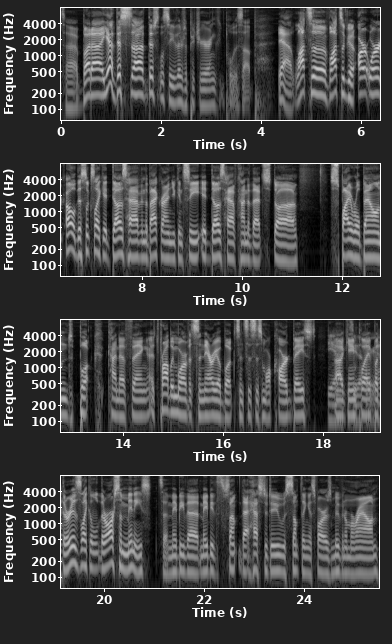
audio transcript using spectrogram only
So, but uh, yeah this uh, this let's see there's a picture here can pull this up. Yeah lots of lots of good artwork. Oh this looks like it does have in the background you can see it does have kind of that st- uh, spiral bound book kind of thing. It's probably more of a scenario book since this is more card based Yeah, uh, I can see that gameplay, there, but there is like a there are some minis. So maybe that maybe some that has to do with something as far as moving them around.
